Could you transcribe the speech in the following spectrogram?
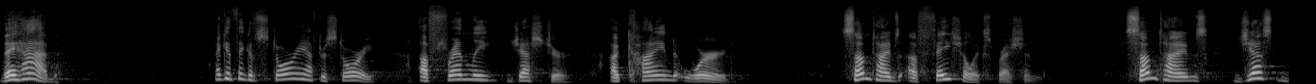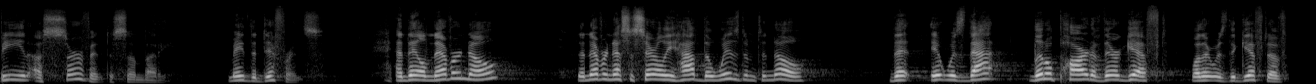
they had. I can think of story after story a friendly gesture, a kind word, sometimes a facial expression, sometimes just being a servant to somebody made the difference. And they'll never know, they'll never necessarily have the wisdom to know that it was that little part of their gift whether it was the gift of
